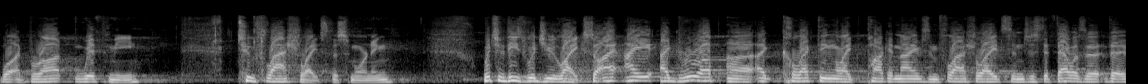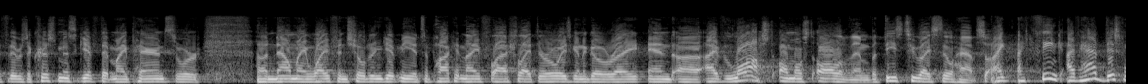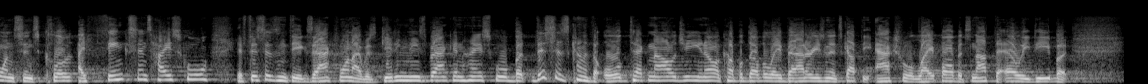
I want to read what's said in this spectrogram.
Well, I brought with me two flashlights this morning. Which of these would you like? So I, I, I grew up uh, collecting like pocket knives and flashlights, and just if that was a if there was a Christmas gift that my parents or uh, now my wife and children get me. It's a pocket knife flashlight. They're always going to go right. And uh, I've lost almost all of them, but these two I still have. So I, I think I've had this one since close, I think since high school. If this isn't the exact one, I was getting these back in high school, but this is kind of the old technology, you know, a couple AA batteries and it's got the actual light bulb. It's not the LED, but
